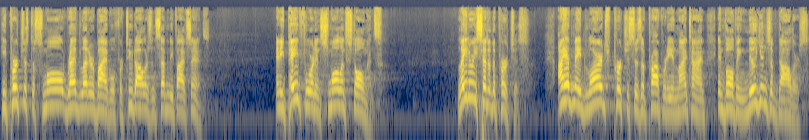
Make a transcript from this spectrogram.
he purchased a small red letter Bible for $2.75. And he paid for it in small installments. Later, he said of the purchase, I have made large purchases of property in my time involving millions of dollars.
